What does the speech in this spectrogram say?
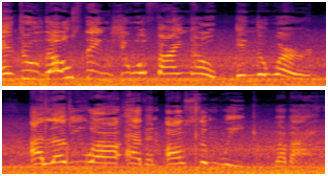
And through those things, you will find hope in the word. I love you all. Have an awesome week. Bye bye.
